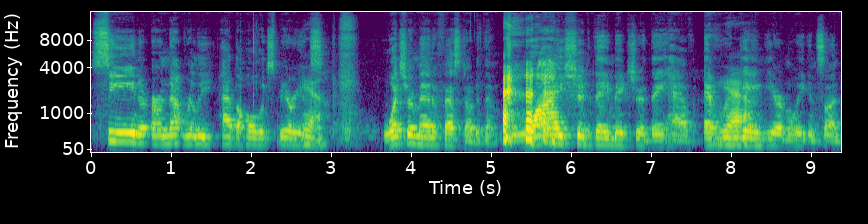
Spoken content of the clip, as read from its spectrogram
seen or not really had the whole experience, yeah. what's your manifesto to them? Why should they make sure they have every yeah. game here at Mohegan Sun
